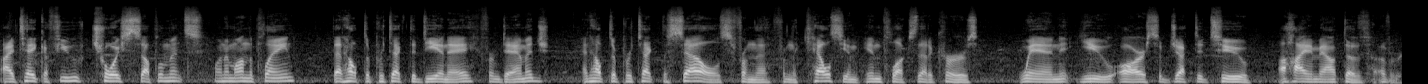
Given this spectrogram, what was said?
I take a few choice supplements when I'm on the plane that help to protect the DNA from damage and help to protect the cells from the from the calcium influx that occurs when you are subjected to a high amount of, of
